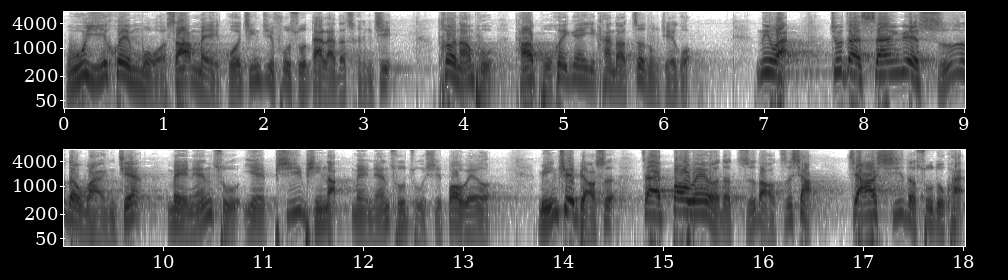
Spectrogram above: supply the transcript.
无疑会抹杀美国经济复苏带来的成绩。特朗普他不会愿意看到这种结果。另外，就在三月十日的晚间，美联储也批评了美联储主席鲍威尔，明确表示，在鲍威尔的指导之下，加息的速度快，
